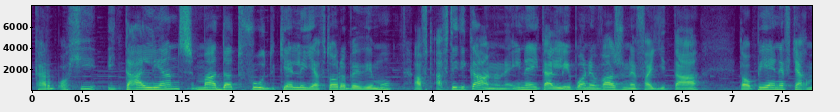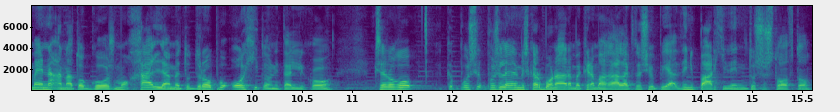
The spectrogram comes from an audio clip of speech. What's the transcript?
καρ- όχι, Italians Mad at Food. Και έλεγε αυτό ρε παιδί μου. Αυτ- αυτοί τι κάνουν. Είναι Ιταλοί που ανεβάζουν φαγητά τα οποία είναι φτιαγμένα ανά τον κόσμο, χάλια με τον τρόπο όχι τον Ιταλικό. Ξέρω εγώ, πώς, πώς λέμε εμείς καρμπονάρα με κρέμα γάλακτος, η οποία δεν υπάρχει, δεν είναι το σωστό αυτό.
